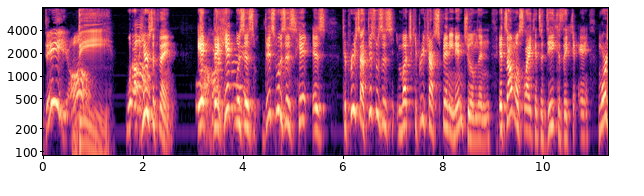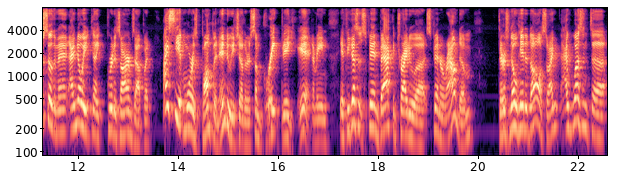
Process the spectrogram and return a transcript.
D. Oh, D. Well, Oh. here's the thing. It the hit was as this was as hit as Kaprizov. This was as much Kaprizov spinning into him than it's almost like it's a D because they eh, more so than I, I know he like put his arms out, but I see it more as bumping into each other as some great big hit. I mean, if he doesn't spin back and try to uh, spin around him, there's no hit at all. So I I wasn't uh,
